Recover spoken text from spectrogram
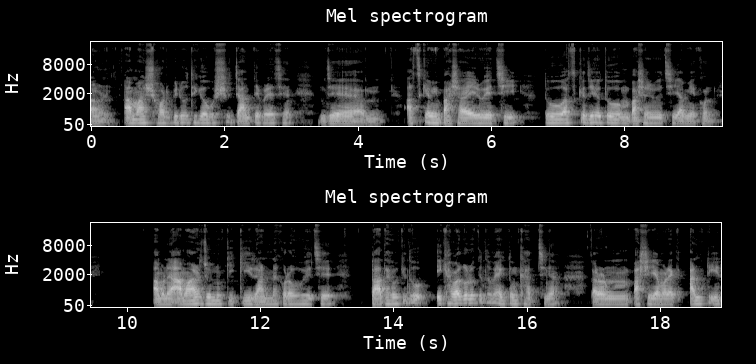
আর আমার শর্ট ভিডিও থেকে অবশ্যই জানতে পেরেছেন যে আজকে আমি বাসায় রয়েছি। তো আজকে যেহেতু বাসায় রয়েছি আমি এখন মানে আমার জন্য কি, কি রান্না করা হয়েছে তা দেখাবো। কিন্তু এই খাবারগুলো কিন্তু আমি একদম খাচ্ছি না। কারণ পাশেই আমার এক আন্টির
